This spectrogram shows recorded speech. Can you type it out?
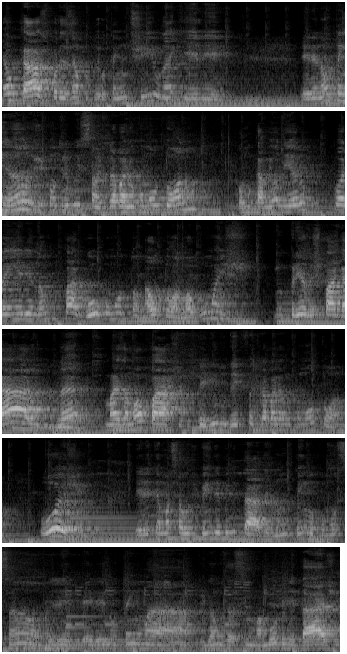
É o caso, por exemplo, eu tenho um tio, né, que ele ele não tem anos de contribuição, ele trabalhou como autônomo, como caminhoneiro, porém ele não pagou como autônomo. Algumas empresas pagaram, né, mas a maior parte do período dele foi trabalhando como autônomo. Hoje ele tem uma saúde bem debilitada, ele não tem locomoção, ele, ele não tem uma, digamos assim, uma mobilidade,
